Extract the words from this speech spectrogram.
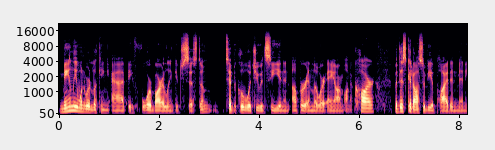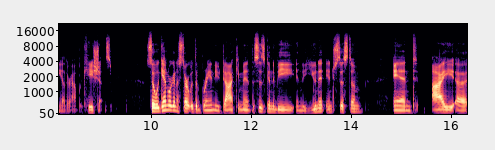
mainly when we're looking at a four-bar linkage system, typical what you would see in an upper and lower A-arm on a car, but this could also be applied in many other applications. So again, we're going to start with a brand new document. This is going to be in the unit inch system, and I, uh,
